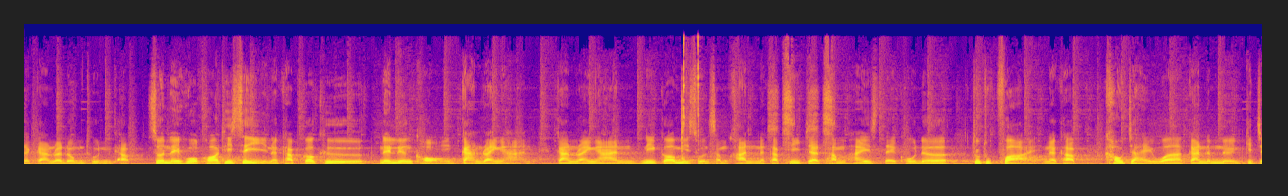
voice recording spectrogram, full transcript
จากการระดมทุนครับส่วนในหัวข้อที่4นะครับก็คือในเรื่องของการรายงาน การรายงานนี่ก็มีส่วนสำคัญนะครับที่จะทำให้ stakeholder ทุกๆ ฝ่ายนะครับเข้าใจว่าการดำเนินกิจ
